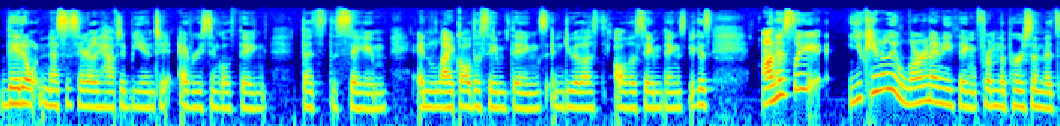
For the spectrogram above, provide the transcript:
They don't necessarily have to be into every single thing that's the same and like all the same things and do all the same things because honestly, you can't really learn anything from the person that's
